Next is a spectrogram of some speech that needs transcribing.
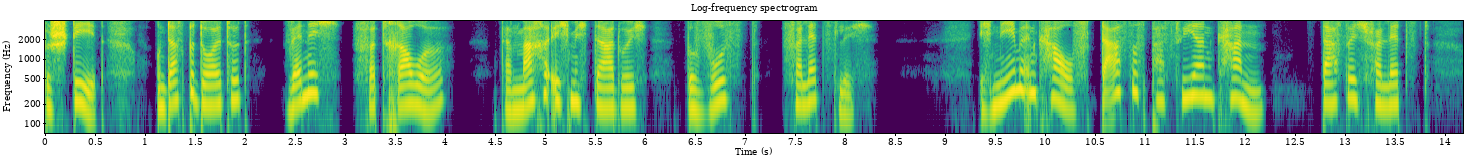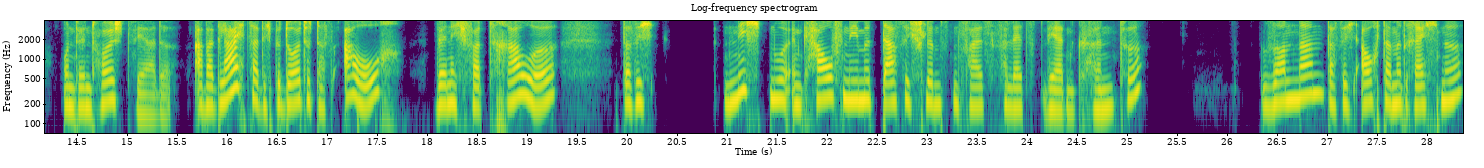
besteht. Und das bedeutet, wenn ich vertraue, dann mache ich mich dadurch bewusst verletzlich. Ich nehme in Kauf, dass es passieren kann, dass ich verletzt und enttäuscht werde. Aber gleichzeitig bedeutet das auch, wenn ich vertraue, dass ich nicht nur in Kauf nehme, dass ich schlimmstenfalls verletzt werden könnte, sondern dass ich auch damit rechne,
